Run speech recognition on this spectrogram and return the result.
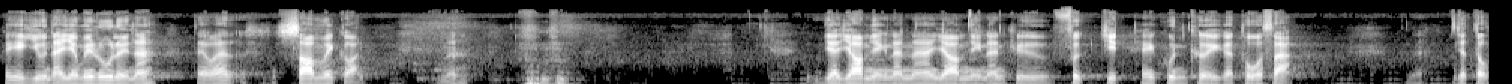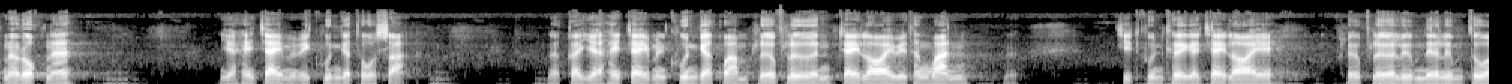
พระเอกอยู่ไหนยังไม่รู้เลยนะ แต่ว่าซ้อมไว้ก่อนนะอย่ายอมอย่างนั้นนะ ยอมอย่างนั้นคือฝึกจิตให้คุ้นเคยกับโทสะนะจะตกนรกนะ อย่าให้ใจมันไปคุ้นกับโทสะ แล้วก็อย่าให้ใจมันคุ้นกับความเผลอเพลิน ใจลอยไปทั้งวัน จิตคุ้นเคยกับใจลอยเผลอเผลอลืมเนื้อลืมตัว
